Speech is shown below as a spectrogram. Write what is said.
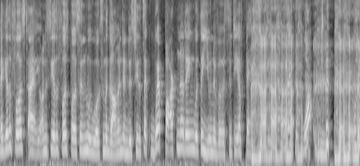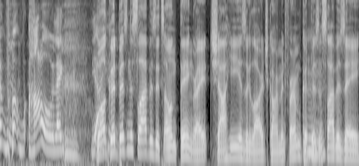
like you're the first i honestly you're the first person who works in the garment industry that's like we're partnering with the university of pennsylvania like what how like yeah Well, Good Business Lab is its own thing, right? Shahi is a large garment firm. Good Mm. Business Lab is a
